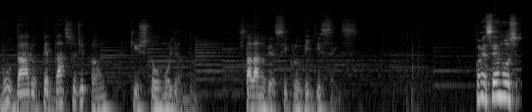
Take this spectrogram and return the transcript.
vou dar o pedaço de pão que estou molhando. Está lá no versículo 26. Comecemos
